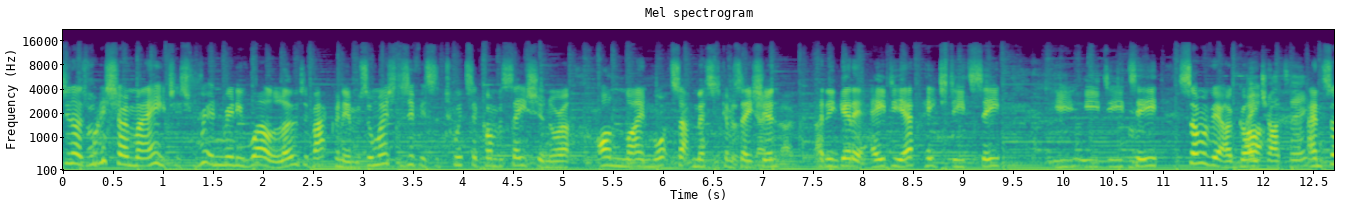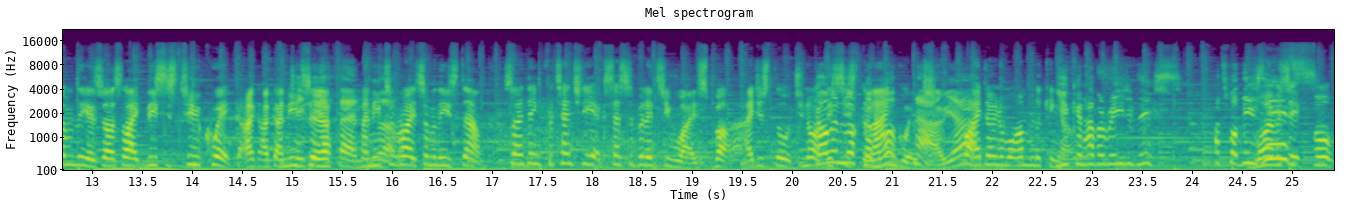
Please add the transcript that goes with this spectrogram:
you know, it's probably showing my age. It's written really well, loads of acronyms, almost as if it's a Twitter conversation or an online WhatsApp message conversation. I didn't get it. ADF, HDC, E- EDT. Some of it I got. HRT. And some of these, I was like, this is too quick. I, I, I need to, I need to write some of these down. So I think potentially accessibility-wise, but I just thought, do you know, Go what, this and is look the 'em up language. now, yeah. But I don't know what I'm looking you at. You can have a read of this. That's what this Why is. was it for?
